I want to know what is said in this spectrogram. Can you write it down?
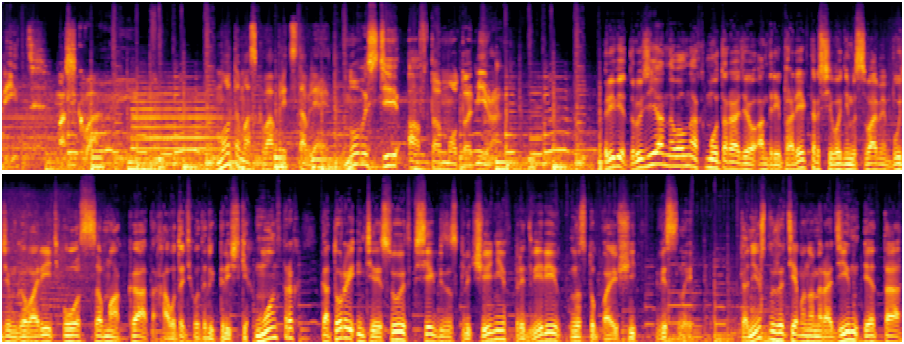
Говорит Москва. Мото Москва представляет Новости автомото мира. Привет, друзья! На волнах Моторадио Андрей Проректор. Сегодня мы с вами будем говорить о самокатах, о вот этих вот электрических монстрах, которые интересуют всех без исключения в преддверии наступающей весны. Конечно же, тема номер один – это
